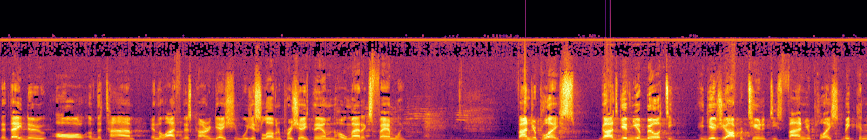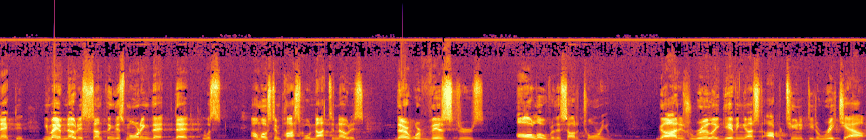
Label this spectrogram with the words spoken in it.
that they do all of the time in the life of this congregation. We just love and appreciate them and the whole Maddox family. Find your place. God's given you ability, He gives you opportunities. Find your place to be connected. You may have noticed something this morning that, that was almost impossible not to notice. There were visitors all over this auditorium. God is really giving us the opportunity to reach out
